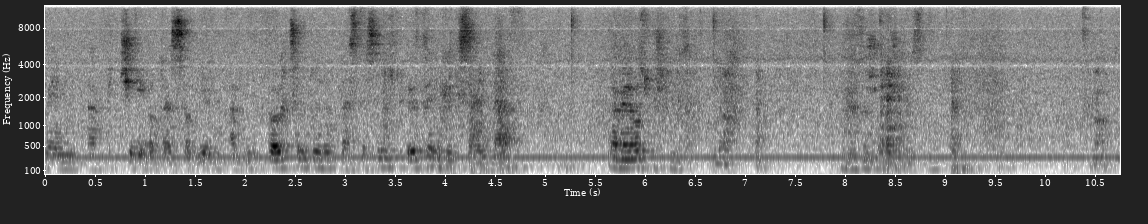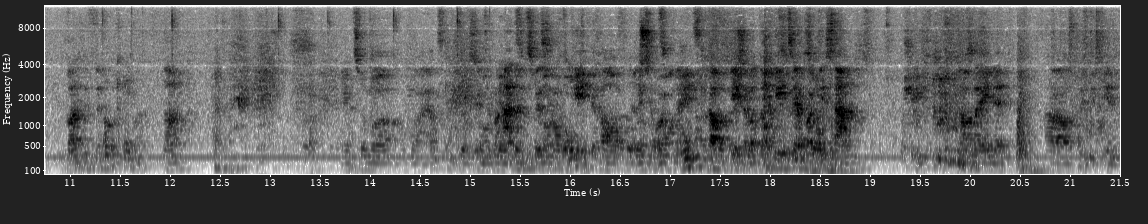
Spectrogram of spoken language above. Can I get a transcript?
wenn ein Budget oder so irgendein mit Geld zu tun hat, dass das nicht öffentlich sein darf? Da wäre was beschließen. Ja. Das ist schon beschließen. Was ist denn? Okay. Nein. Wenn es um eine, um eine Einzelperson Wenn es um geht, wenn es um einen Grundkauf oder wenn es so um einen Grundkauf geht, aber da geht es ja um eine Gesamtgeschichte, das kann man eh nicht herausdividieren.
